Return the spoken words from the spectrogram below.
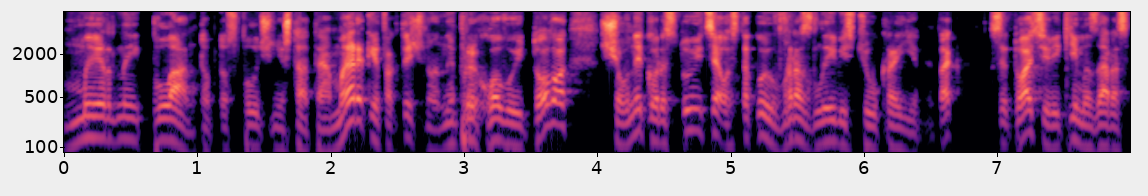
мирний план. Тобто, Сполучені Штати Америки фактично не приховують того, що вони користуються ось такою вразливістю України, так ситуацію, в якій ми зараз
